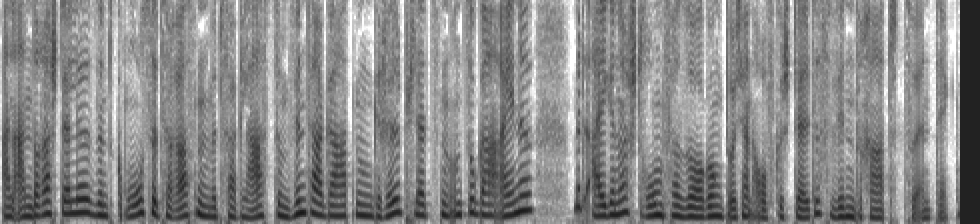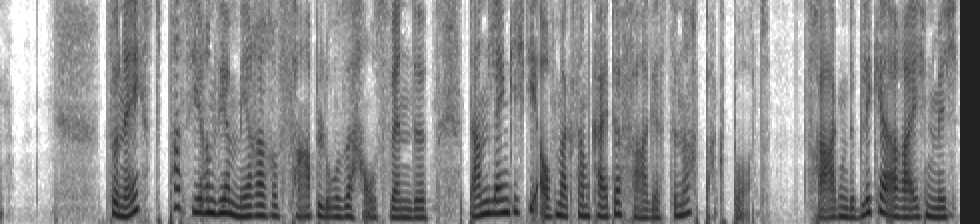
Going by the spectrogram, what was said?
An anderer Stelle sind große Terrassen mit verglastem Wintergarten, Grillplätzen und sogar eine mit eigener Stromversorgung durch ein aufgestelltes Windrad zu entdecken. Zunächst passieren wir mehrere farblose Hauswände, dann lenke ich die Aufmerksamkeit der Fahrgäste nach Backbord. Fragende Blicke erreichen mich,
